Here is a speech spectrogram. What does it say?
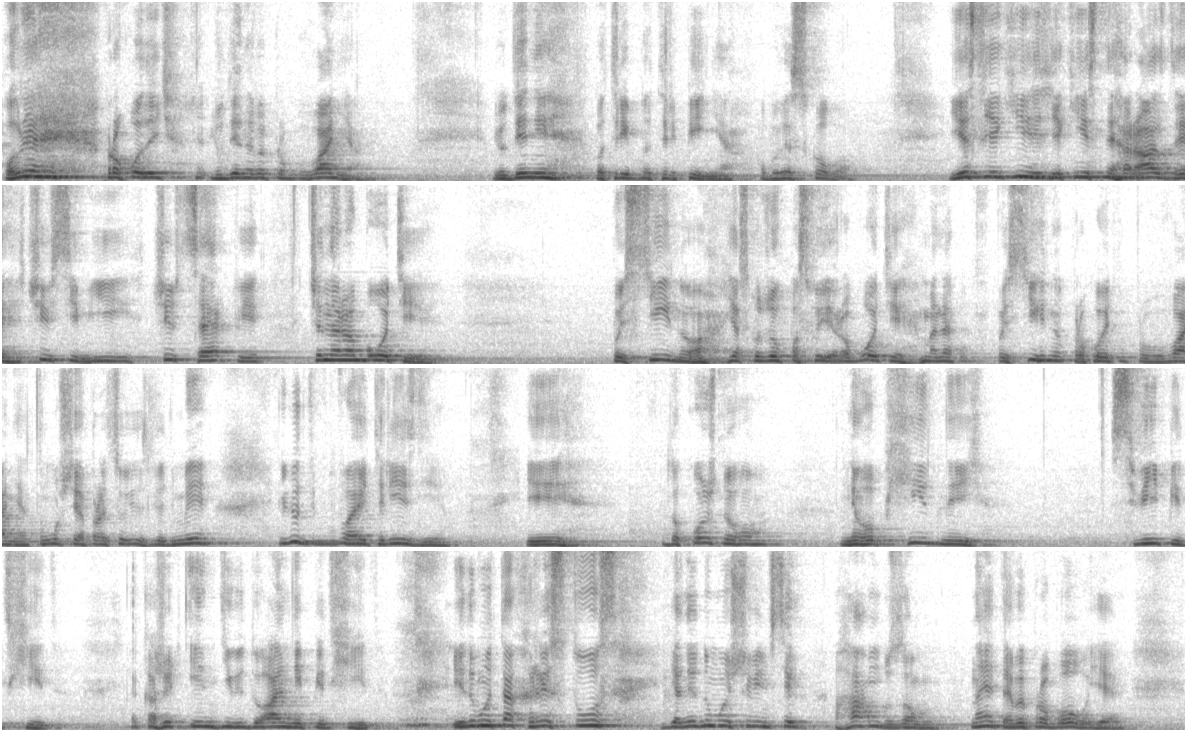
коли проходить людина випробування, людині потрібно терпіння обов'язково. Якщо якісь, якісь негаразди, чи в сім'ї, чи в церкві, чи на роботі, постійно, я скажу по своїй роботі, мене постійно проходять випробування, тому що я працюю з людьми, і люди бувають різні. І до кожного необхідний свій підхід. Як кажуть, індивідуальний підхід. І думаю, так Христос, я не думаю, що Він всіх гамбузом, знаєте, випробовує.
